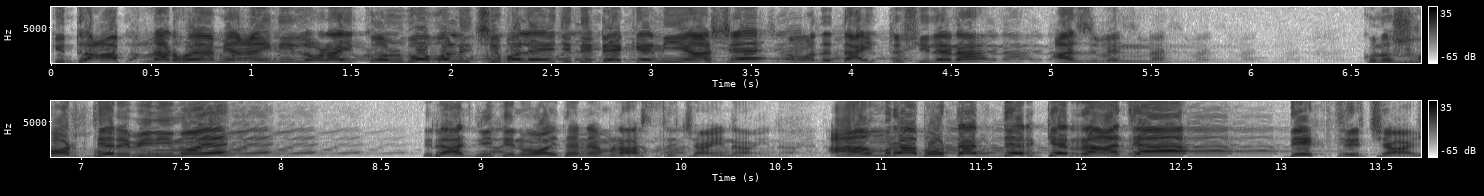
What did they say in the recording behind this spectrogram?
কিন্তু আপনার হয়ে আমি আইনি লড়াই করব বলেছি বলে এই যদি ডেকে নিয়ে আসে, আমাদের দায়িত্বশীলেরা আসবেন না। কোন শর্তের বিনিময়ে রাজনীতির ময়দানে আমরা আসতে চাই না। আমরা ভোটারদেরকে রাজা দেখতে চাই।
